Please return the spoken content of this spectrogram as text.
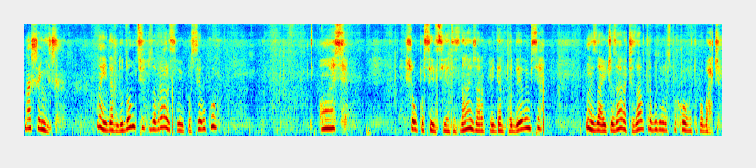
Наша ніч. Ми йдемо додому, забрали свою посилку. Ось. Що в посилці, я не знаю. Зараз прийдемо, подивимося. Не знаю, чи зараз, чи завтра будемо розпаковувати, побачимо.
